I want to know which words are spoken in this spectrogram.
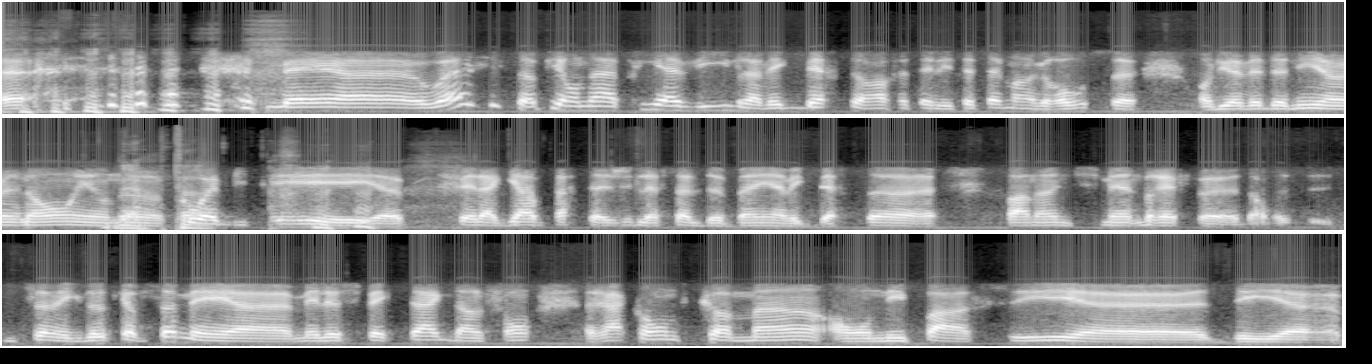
Euh, mais euh, ouais, c'est ça. Puis on a appris à vivre avec Bertha. En fait, elle était tellement grosse, euh, on lui avait donné un nom et on Bertha. a cohabité et euh, fait la garde partagée de la salle de bain avec Bertha euh, pendant une semaine. Bref, euh, donc, une petite anecdote comme ça. Mais euh, mais le spectacle, dans le fond, raconte comment on est passé euh, des euh,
